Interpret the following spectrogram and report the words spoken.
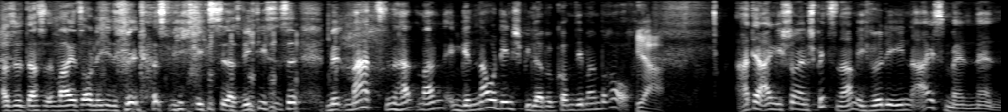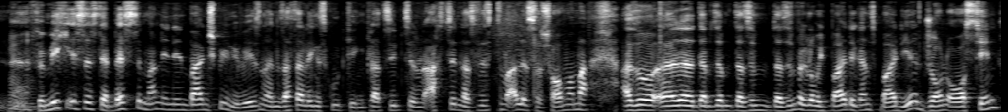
Also das war jetzt auch nicht das Wichtigste. Das Wichtigste mit Marzen hat man genau den Spieler bekommen, den man braucht. Ja hat er eigentlich schon einen Spitznamen. Ich würde ihn Iceman nennen. Mhm. Für mich ist es der beste Mann in den beiden Spielen gewesen. Dann sagt er allerdings gut gegen Platz 17 und 18. Das wissen wir alles. Das schauen wir mal. Also äh, da, da, sind, da sind wir, glaube ich, beide ganz bei dir. John Austin.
